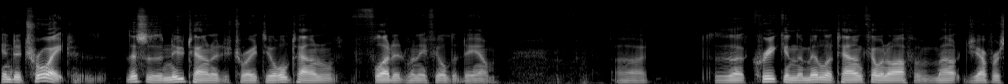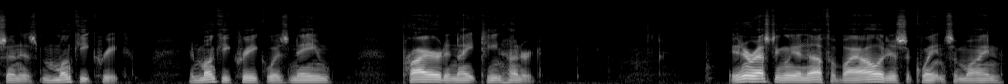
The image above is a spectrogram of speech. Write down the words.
in Detroit, this is a new town of Detroit. The old town flooded when they filled the dam. Uh, the creek in the middle of town coming off of Mount Jefferson is Monkey Creek. And Monkey Creek was named prior to 1900. Interestingly enough, a biologist acquaintance of mine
